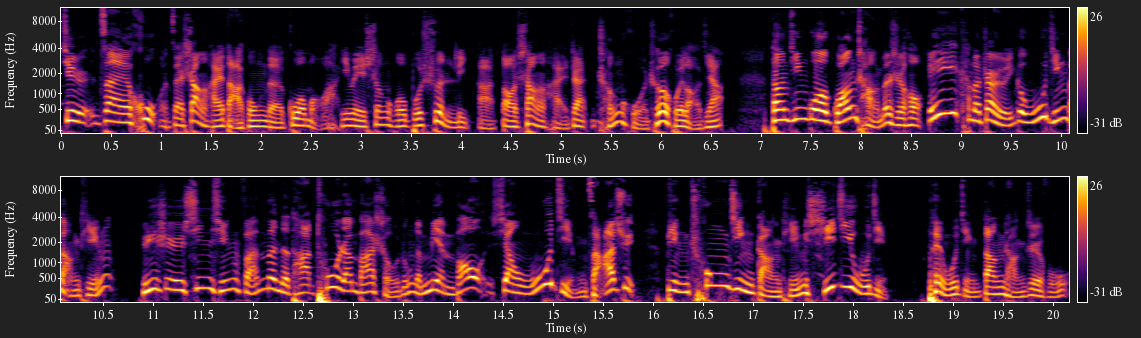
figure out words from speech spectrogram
近日，在沪在上海打工的郭某啊，因为生活不顺利啊，到上海站乘火车回老家。当经过广场的时候，哎，看到这儿有一个武警岗亭，于是心情烦闷的他突然把手中的面包向武警砸去，并冲进岗亭袭击武警，被武警当场制服。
